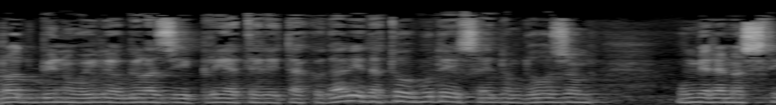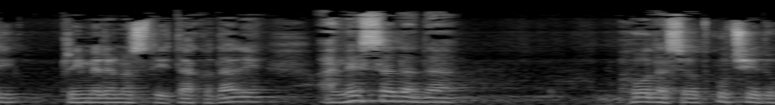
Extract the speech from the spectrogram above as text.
rodbinu, ili obilazi prijatelje i tako dalje, da to bude sa jednom dozom umjerenosti, primjerenosti i tako dalje, a ne sada da hoda se od kuće do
